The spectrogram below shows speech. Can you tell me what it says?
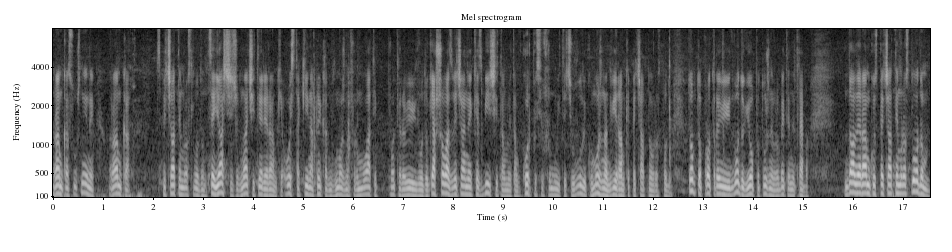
рамка сушнини, рамка з печатним розплодом. Це ящичок на 4 рамки. Ось такий, наприклад, можна формувати протировий відводок. Якщо у вас, звичайно, якесь більше, там ви там в корпусі формуєте чи вулику, можна дві рамки печатного розплоду. Тобто протировий відводок його потужним робити не треба. Дали рамку з печатним розплодом.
